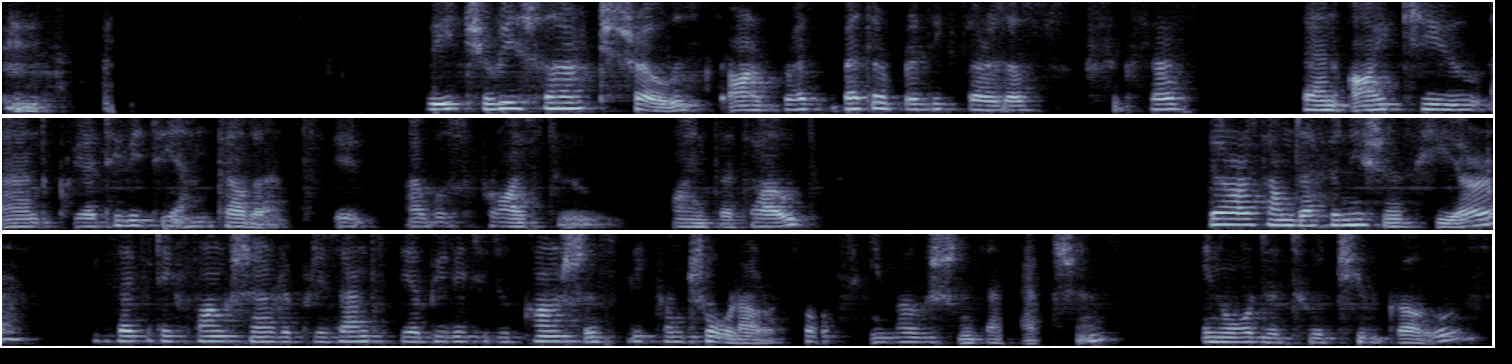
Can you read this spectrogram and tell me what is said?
which research shows are better predictors of success than IQ and creativity and talent. It, I was surprised to find that out. There are some definitions here. Executive function represents the ability to consciously control our thoughts, emotions, and actions in order to achieve goals.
